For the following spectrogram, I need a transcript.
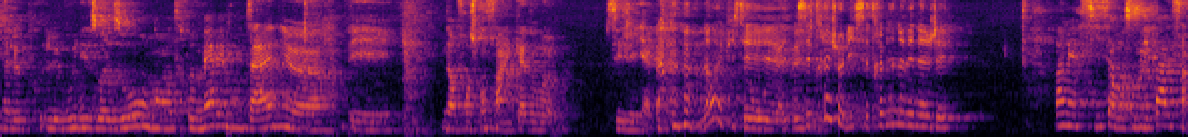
On a le, bruit des oiseaux, on est entre mer et montagne. Euh, et non, franchement, c'est un cadre, c'est génial. Non, et puis c'est très joli, c'est très bien aménagé. Ah, merci, ça ressemblait pas à ça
